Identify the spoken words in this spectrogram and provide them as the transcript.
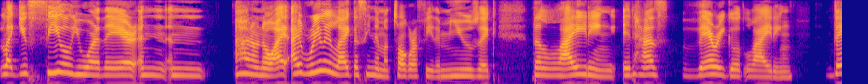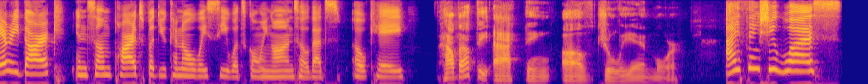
like you feel you are there and and I don't know. I, I really like the cinematography, the music, the lighting. It has very good lighting. Very dark in some parts, but you can always see what's going on, so that's okay. How about the acting of Julianne Moore? I think she was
